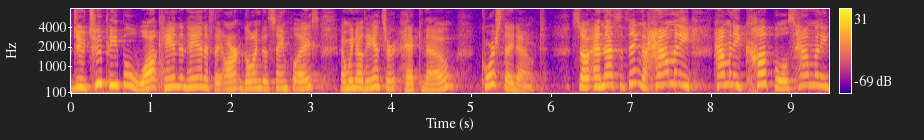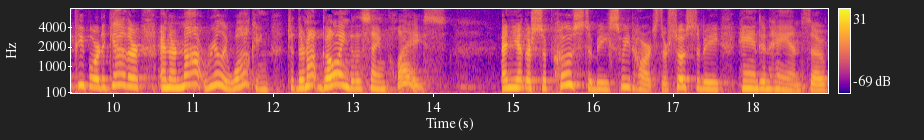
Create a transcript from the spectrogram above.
Do two people walk hand in hand if they aren't going to the same place? And we know the answer heck no. Of course they don't. So, and that's the thing though, how many, how many couples, how many people are together and they're not really walking, to, they're not going to the same place and yet they're supposed to be sweethearts. They're supposed to be hand in hand. So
